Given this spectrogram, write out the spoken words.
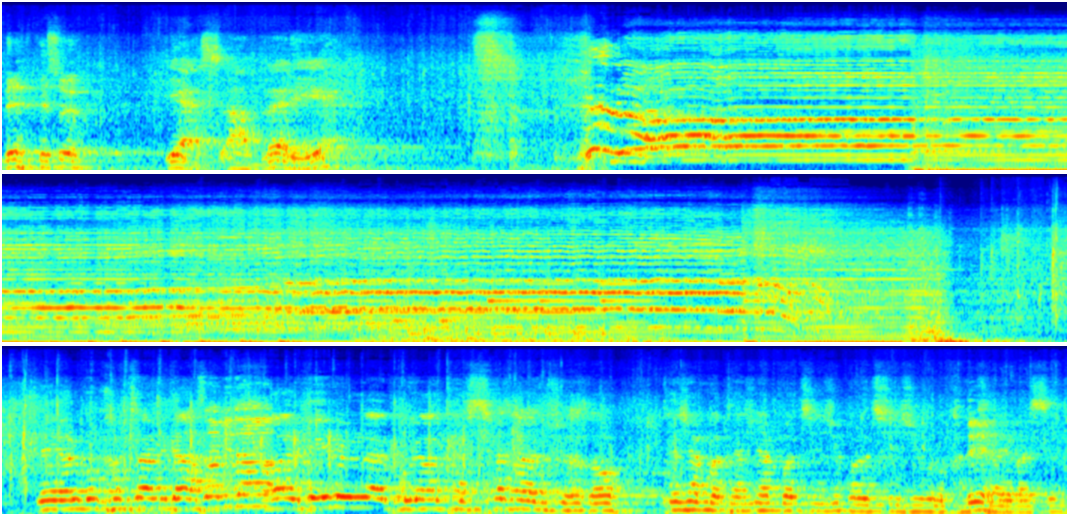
네 네 됐어요. Yes, I'm ready. 네 여러분 감사합니다. 감사합니다. 아, 이렇게 일요일 날 공연 다시 찾아와 주셔서 다시 한번 다시 한번 진심으로 진심으로 감사의 네. 말씀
